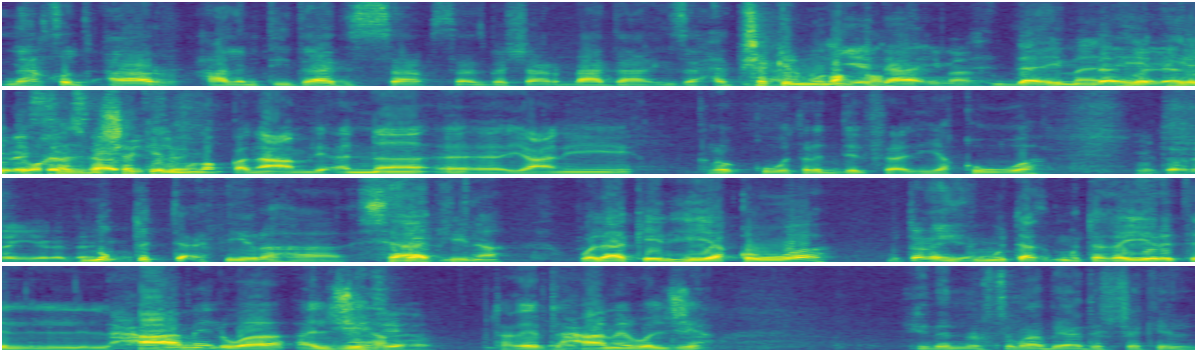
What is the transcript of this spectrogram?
ناخذ آر على امتداد الساق أستاذ بشار بعدها إذا حد بشكل هي منقط دائما. دائما. دائماً. هي, هي تؤخذ بشكل. منقط نعم. لأن آه، يعني قوة رد الفعل هي قوة متغيرة دائما. نقطة تأثيرها ساكنة. ولكن هي قوة متغير مت- متغيرة الحامل والجهة. جهة. متغيرة الحامل والجهة. اذا نرسمها بهذا الشكل.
